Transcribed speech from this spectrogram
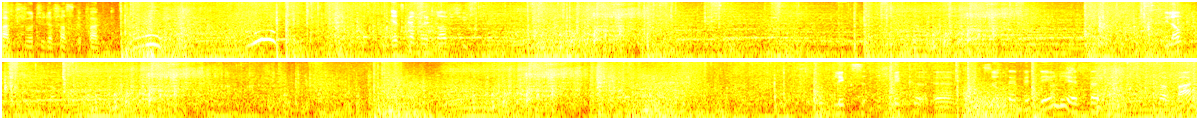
Fuck, ich wurde wieder fast gepackt. Jetzt kann man drauf schießen. Wir laufen. Flix, flicke, äh, Was so. ist denn mit dem hier? Ist das verbuggt?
